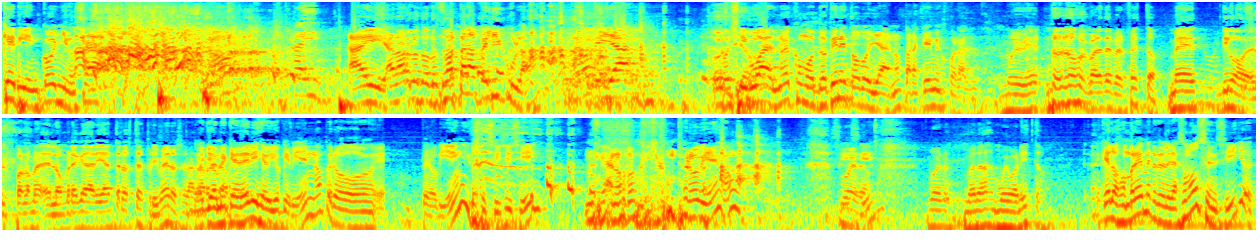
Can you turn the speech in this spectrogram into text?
qué bien, coño. O sea, Ay, ahí, a darlo todo. Falta la película. ¿no? Y ya... Pues igual, ¿no? Es como, lo tiene todo ya, ¿no? ¿Para qué mejorarlo? Muy bien. No, no, me parece perfecto. Me, digo, el, por lo menos el hombre quedaría entre los tres primeros en la No, yo me quedé y dije, yo qué bien, ¿no? Pero, eh, pero bien. Y dije, sí, sí, sí. Me ganó Donkey Kong, pero bien, ¿no? Sí, bueno, sí. Bueno, muy bonito. Es que los hombres en realidad somos sencillos.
